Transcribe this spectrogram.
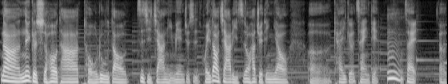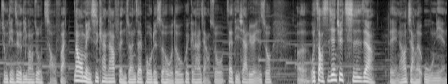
那那个时候他投入到自己家里面，就是回到家里之后，他决定要呃开一个餐饮店，嗯，在呃竹田这个地方做炒饭。那我每次看他粉砖在 po 的时候，我都会跟他讲说，在底下留言说，呃，我找时间去吃这样。对，然后讲了五年，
